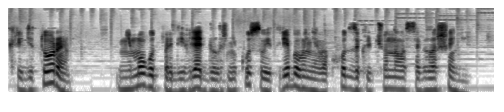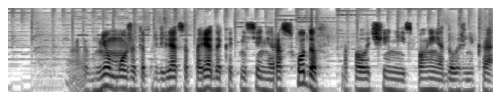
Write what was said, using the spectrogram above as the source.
Кредиторы не могут предъявлять должнику свои требования в обход заключенного соглашения. В нем может определяться порядок отнесения расходов на получение и исполнение должника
